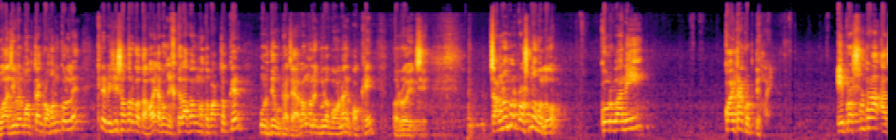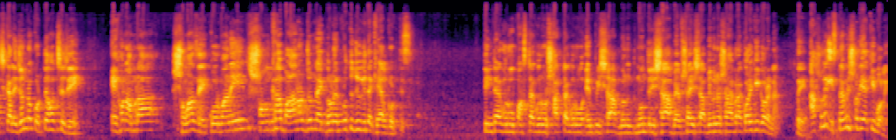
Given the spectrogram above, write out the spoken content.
ওয়াজিবের মতটা গ্রহণ করলে এটা বেশি সতর্কতা হয় এবং ইখতলাফ এবং মতপার্থক্যের ঊর্ধ্বে উঠা যায় এবং অনেকগুলো বর্ণের পক্ষে রয়েছে। চার নম্বর প্রশ্ন হলো, কোরবানি কয়টা করতে হয়? এই প্রশ্নটা আজকাল এই জন্য করতে হচ্ছে যে, এখন আমরা সমাজে কোরবানির সংখ্যা বাড়ানোর জন্য এক ধরনের প্রতিযোগিতা খেয়াল করতেছি। তিনটা গরু, পাঁচটা গরু, সাতটা গরু, এমপি সাহেব মন্ত্রী সাহেব, ব্যবসায়ী সাহেব, বিভিন্ন সাহেবরা করে কি করে না? আসলে ইসলামী শরিয়া কি বলে?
